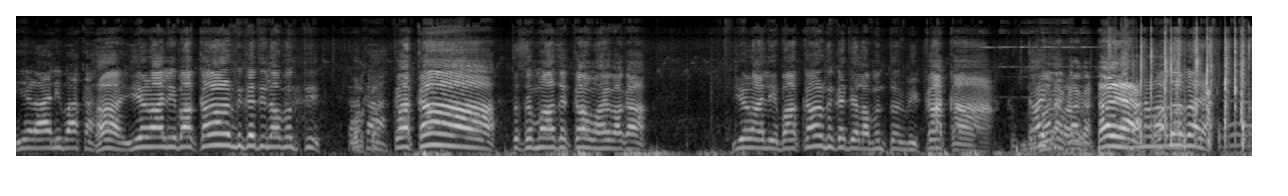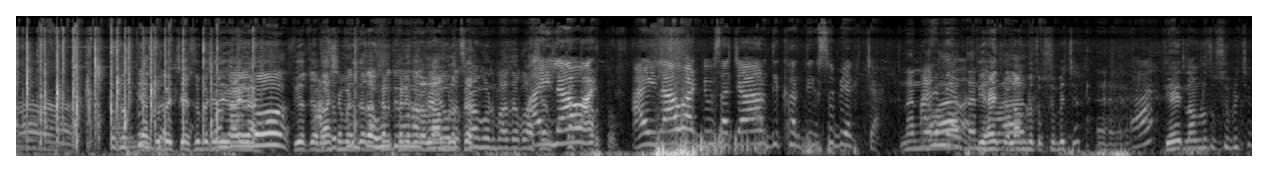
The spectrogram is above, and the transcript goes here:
येळ आली बाका हा येळ आली बा कान गदीला म्हणते. काका. काका तसं माझं काम आहे बघा. येळ आली बा कान गद्याला म्हणतो मी काका. काय? काका टाळ्या. हा. तसं द्या तुमचं- शुभेच्छा शुभेच्छा द्या मंडळीनो, आईला तुझ्या त्या असं भाषेमध्ये तुमचं जरा होऊ देऊ खणखणीत जरा नका, लांब एवढं लचक. सांगून माझं भाषण आईला कट वाढ करतो. आईला वाढदिवसाच्या हार्दिक हार्दिक शुभेच्छा. धन्यवाद. ती आहेत का धन्यवाद लांब लचक शुभेच्छा? हा? ती आहेत लांब लचक शुभेच्छा?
